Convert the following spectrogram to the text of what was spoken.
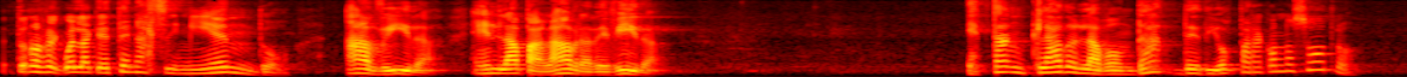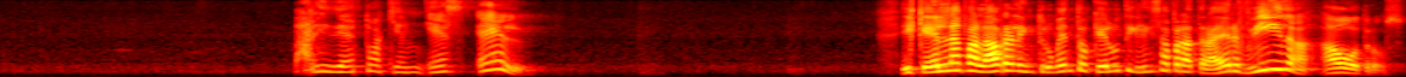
Esto nos recuerda que este nacimiento a vida, en la palabra de vida, está anclado en la bondad de Dios para con nosotros. Va esto a quien es Él. Y que es la palabra, el instrumento que Él utiliza para traer vida a otros.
